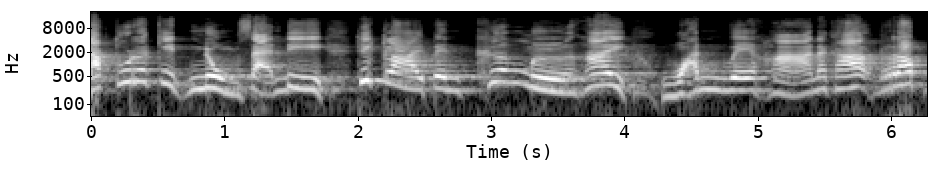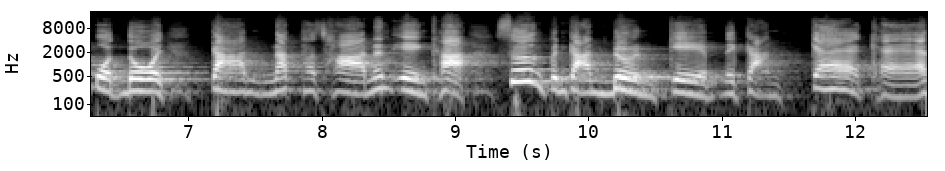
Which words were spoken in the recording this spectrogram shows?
นักธุรกิจหนุ่มแสนดี ที่กลายเป็นเครื่องมือให้วันเวหานะคะ รับบทโดยการนัทชานั่นเองค่ะ ซึ่งเป็นการเดินเกมในการ แก้แขน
